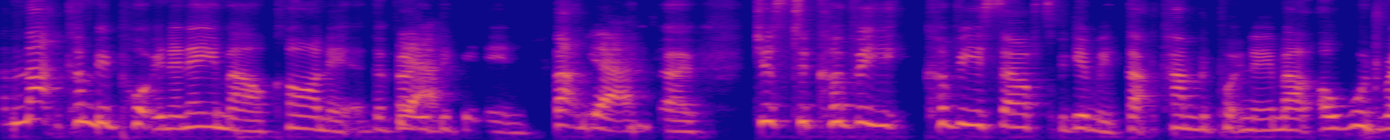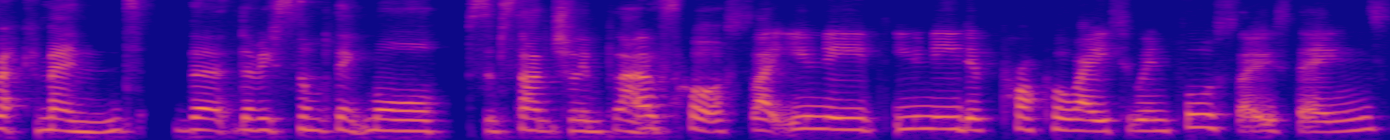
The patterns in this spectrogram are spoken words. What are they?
And that can be put in an email, can't it, at the very Yeah. beginning? That Yeah. you know, just to cover cover yourself to begin with, that can be put in an email. I would recommend that there is something more substantial in place. of course like you need you need a proper way to enforce those things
